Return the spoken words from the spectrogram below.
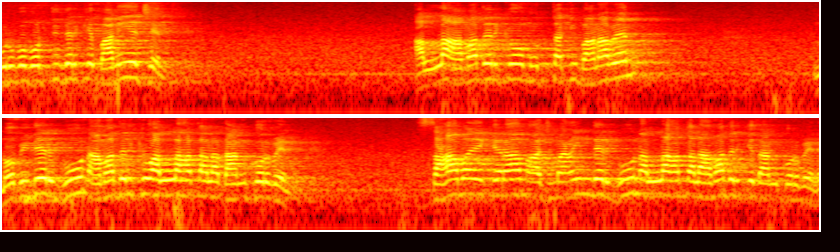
পূর্ববর্তীদেরকে বানিয়েছেন, আল্লাহ আমাদেরকেও মুত্তাকি বানাবেন, নবীদের গুণ আমাদেরকেও আল্লাহ তালা দান করবেন। সাহাবায়ে কেরাম আজমাইনদের গুণ আল্লাহ তালা আমাদেরকে দান করবেন।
